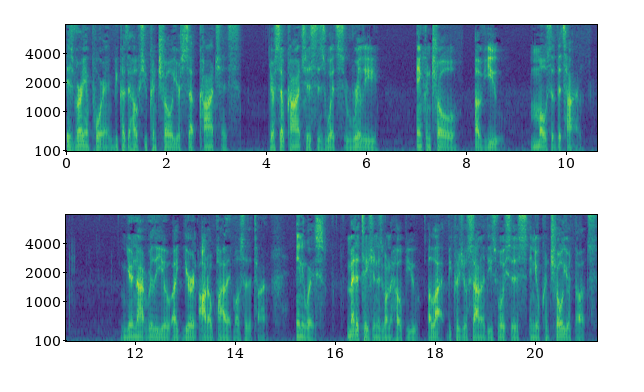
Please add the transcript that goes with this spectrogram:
is very important because it helps you control your subconscious. Your subconscious is what's really in control of you most of the time. You're not really like you're an autopilot most of the time. Anyways, meditation is going to help you a lot because you'll silence these voices and you'll control your thoughts.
